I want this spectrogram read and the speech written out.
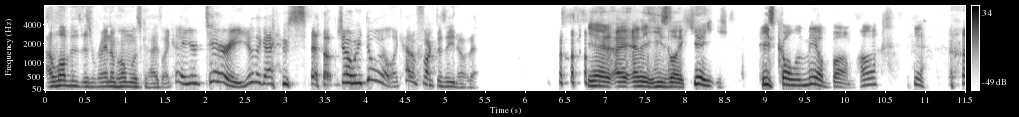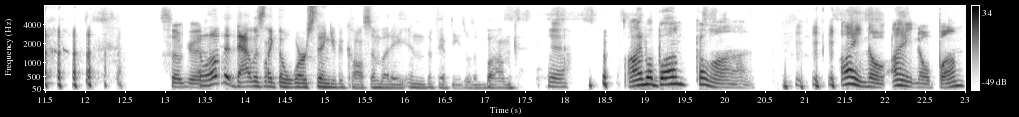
I love that this random homeless guy's like, "Hey, you're Terry. You're the guy who set up Joey Doyle. Like, how the fuck does he know that?" yeah, I, and he's like, yeah, he's calling me a bum, huh? Yeah. so good. I love that that was like the worst thing you could call somebody in the 50s was a bum. Yeah. I'm a bum? Come on. I ain't no I ain't no bum.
